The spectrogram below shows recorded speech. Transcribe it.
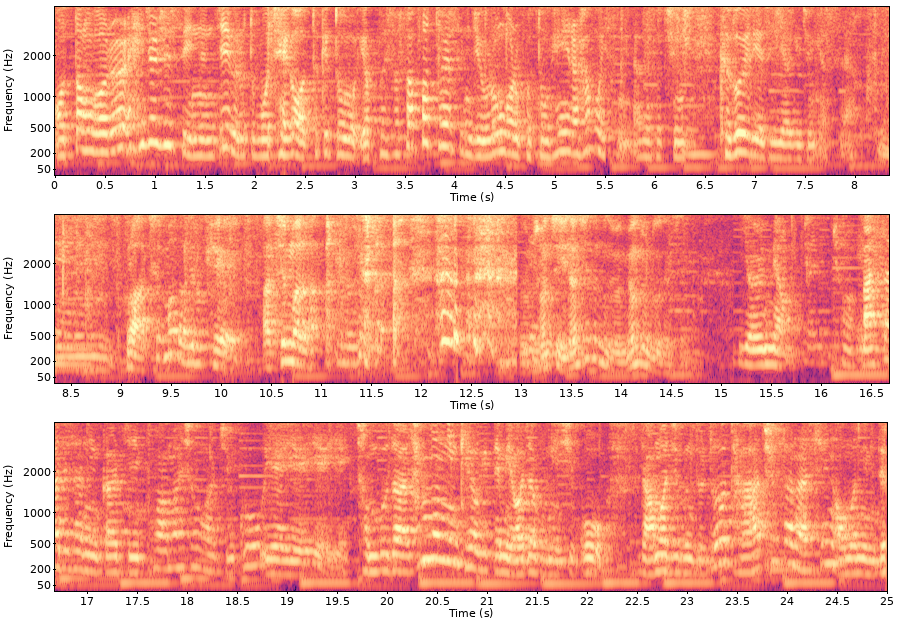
어떤 거를 해주실 수 있는지 그리고 또 뭐 제가 어떻게 또 옆에서 서포트 할 수 있는지 이런 거를 보통 회의를 하고 있습니다. 그래서 지금 그거에 대해서 이야기 중이었어요. 네. 음, 그럼 아침마다 이렇게 아침마다 그럼 전체 일하시는 분몇명 정도 되세요? 10명. 마사지사님까지 포함하셔가지고, 예, 예, 예, 예. 전부 다 산모님 케어기 때문에 여자분이시고, 나머지 분들도 다 출산하신 어머님들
